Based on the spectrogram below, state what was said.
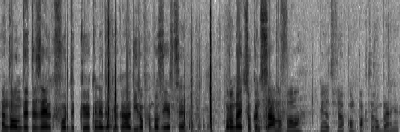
En dan dit is eigenlijk voor de keuken. Hè. De keuken gaat hierop gebaseerd zijn. Maar omdat je het zo kunt samenvouwen, kun je het veel compacter opbergen.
